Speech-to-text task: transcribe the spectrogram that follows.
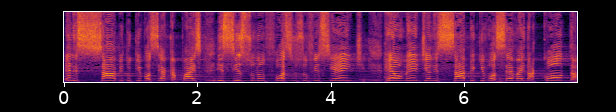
Ele sabe do que você é capaz, e se isso não fosse o suficiente, realmente Ele sabe que você vai dar conta,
